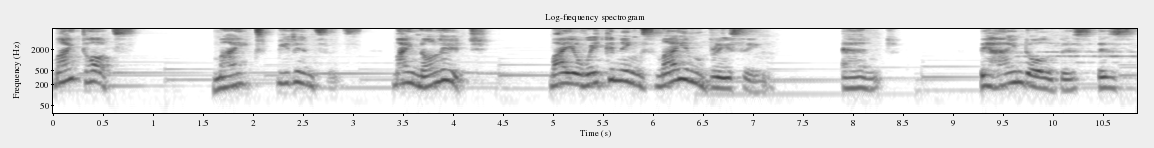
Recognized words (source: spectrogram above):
my thoughts, my experiences, my knowledge, my awakenings, my embracing. And behind all this is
